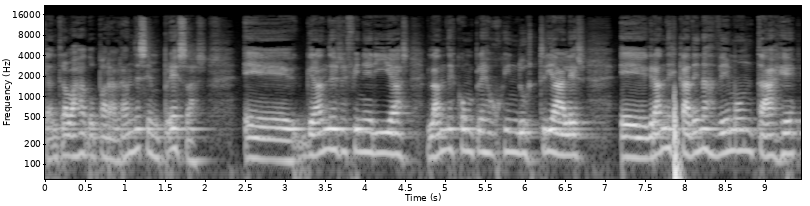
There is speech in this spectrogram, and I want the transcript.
que han trabajado para grandes empresas, eh, grandes refinerías, grandes complejos industriales, grandes cadenas de montaje,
